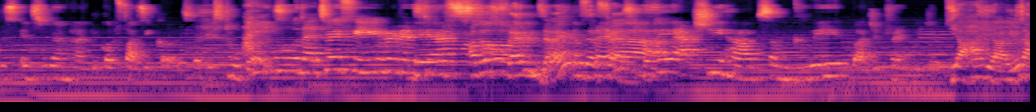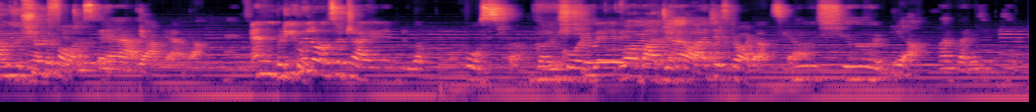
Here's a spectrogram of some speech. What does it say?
this Instagram handle called Fuzzy Curls, but it's two I girls. know that's my favorite They are Instagram Are those friends, right? The They're friends, friends. but they actually have some great budget friendly tips. Yeah, yeah, you So you should follow them. Yeah, yeah, yeah. And Pretty we cool. will also try and do a post from Curl Code For budget uh, products. budget products. Yeah. You should. Yeah. Or budget.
